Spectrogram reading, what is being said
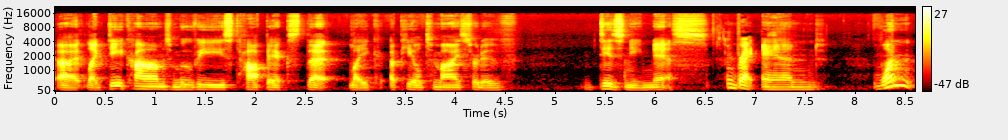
uh, like DComs, movies, topics that like appeal to my sort of Disney-ness. Right. And one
